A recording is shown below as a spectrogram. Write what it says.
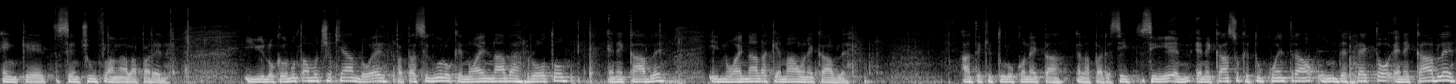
en que se enchuflan a la pared. Y lo que uno estamos chequeando es para estar seguro que no hay nada roto en el cable y no hay nada quemado en el cable antes que tú lo conectas en la pared. Si, en, el caso que tú encuentras un defecto en el cable,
